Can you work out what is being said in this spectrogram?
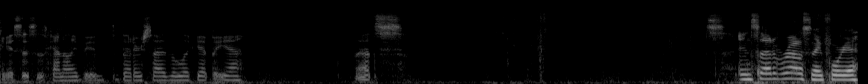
I guess this is kind of like the, the better side to look at, but yeah, that's inside of a rattlesnake for you.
